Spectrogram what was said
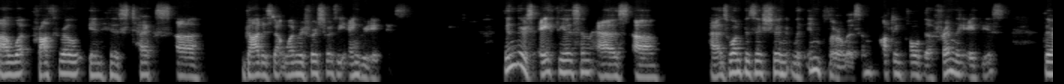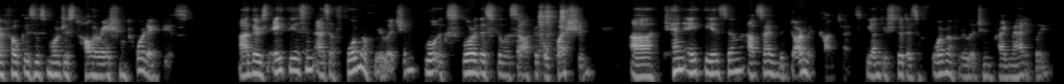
uh, what Prothero in his text, uh, God is not one, refers to as the angry atheist. Then there's atheism as, uh, as one position within pluralism, often called the friendly atheist. Their focus is more just toleration toward atheists. Uh, there's atheism as a form of religion. We'll explore this philosophical question. Uh, can atheism outside of the Dharmic context be understood as a form of religion pragmatically?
